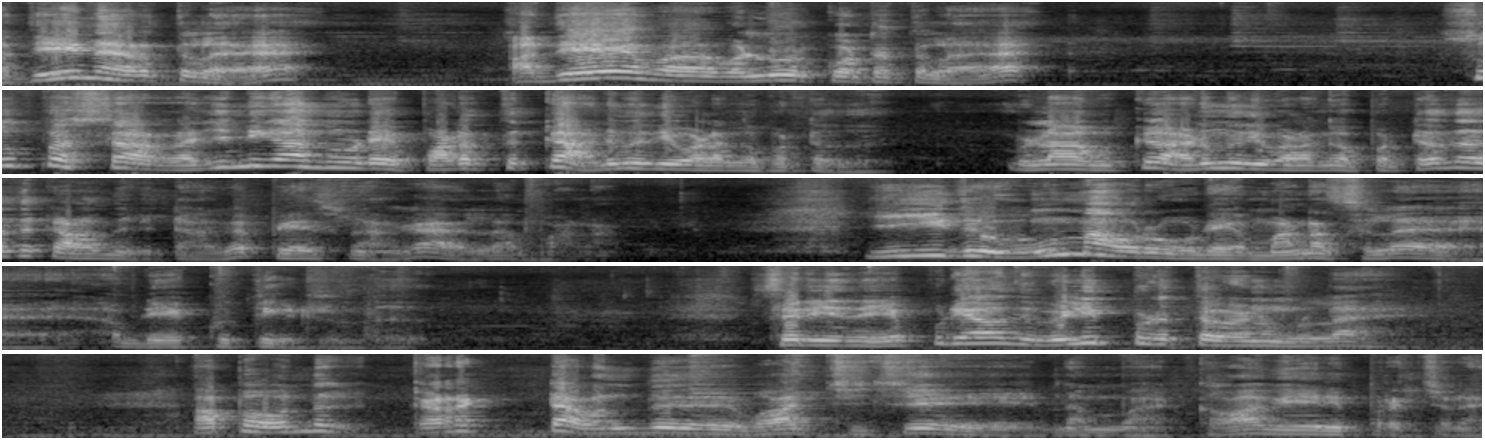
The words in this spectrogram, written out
அதே நேரத்தில் அதே வ வள்ளுவர் கோட்டத்தில் சூப்பர் ஸ்டார் ரஜினிகாந்தனுடைய படத்துக்கு அனுமதி வழங்கப்பட்டது. விழாவுக்கு அனுமதி வழங்கப்பட்டது. அது கலந்துக்கிட்டாங்க பேசினாங்க அதெல்லாம் பண்ணாங்க. இதுவும் அவருடைய மனசில் அப்படியே குத்திக்கிட்டு இருந்தது. சரி இதை எப்படியாவது வெளிப்படுத்த வேணும்ல? அப்போ வந்து கரெக்டாக வந்து வாச்சிச்சு நம்ம காவேரி பிரச்சனை.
